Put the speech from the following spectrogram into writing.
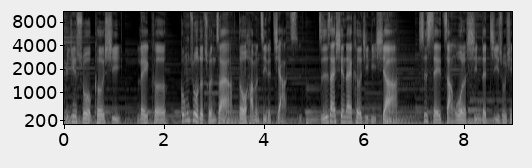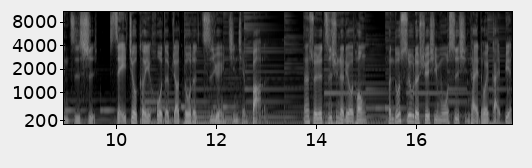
毕竟所有科系类科工作的存在啊，都有他们自己的价值。只是在现代科技底下，是谁掌握了新的技术性知识，谁就可以获得比较多的资源与金钱罢了。但随着资讯的流通，很多事物的学习模式形态也都会改变。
